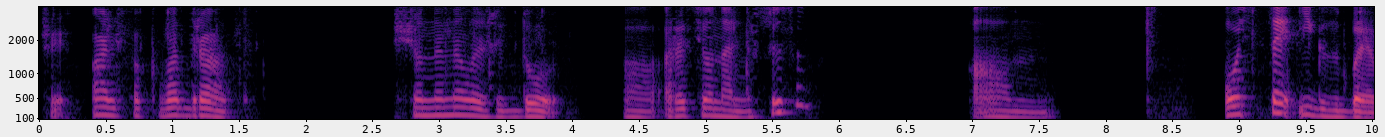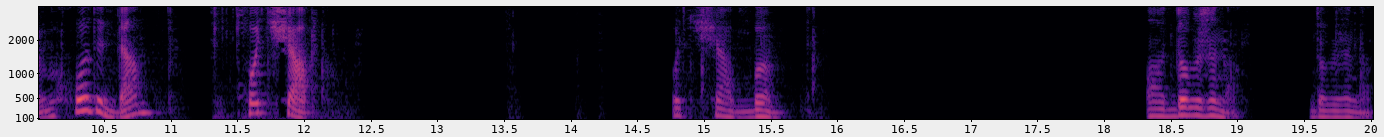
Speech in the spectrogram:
чи альфа квадрат, що не належить до а, раціональних чисел, а, ось це xb виходить, да? хоча б хоча б а, довжина. Довжина.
